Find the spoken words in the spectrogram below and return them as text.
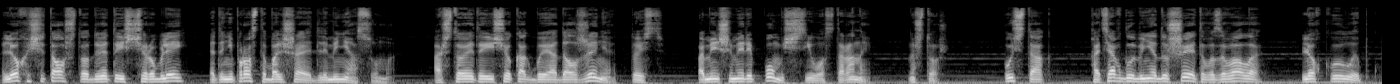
Леха считал, что 2000 рублей – это не просто большая для меня сумма, а что это еще как бы и одолжение, то есть, по меньшей мере, помощь с его стороны. Ну что ж, пусть так. Хотя в глубине души это вызывало легкую улыбку.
